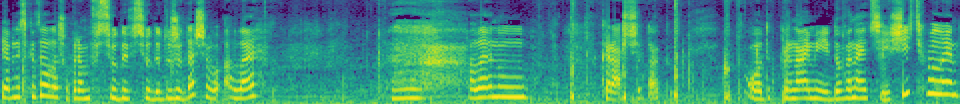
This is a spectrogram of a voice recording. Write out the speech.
я б не сказала, що прям всюди-всюди дуже дешево, але Е, Але ну краще так. От, принаймні до Венеції 6 хвилин,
